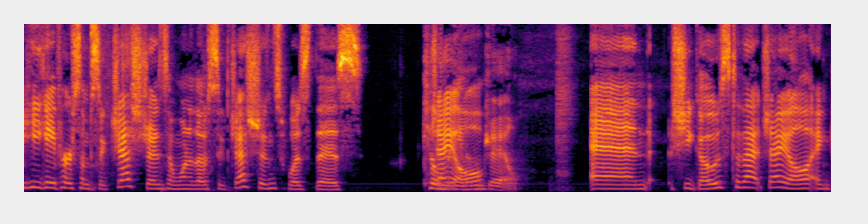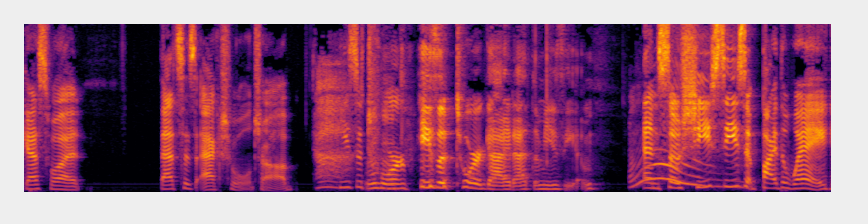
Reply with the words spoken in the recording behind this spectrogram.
he gave her some suggestions and one of those suggestions was this Kilmainham Jail. jail. and she goes to that jail and guess what that's his actual job he's a Mhm. tour He's a tour guide at the museum. And so she sees it. By the way,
